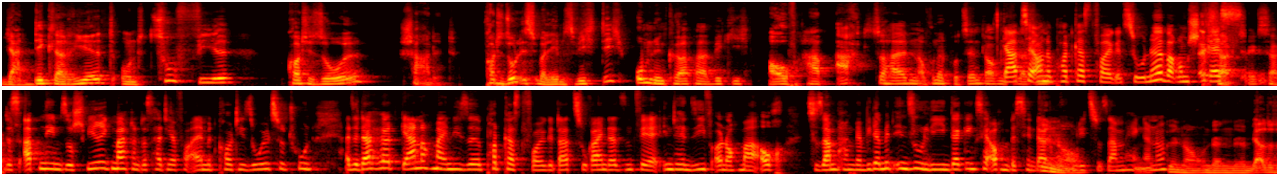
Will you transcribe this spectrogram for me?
ja deklariert und zu viel Cortisol schadet. Cortisol ist überlebenswichtig, um den Körper wirklich auf Hab 8 zu halten, auf 100 Prozent laufen Gab es ja auch eine Podcast-Folge zu, ne? Warum Stress Exakt, exakt. das Abnehmen so schwierig macht. Und das hat ja vor allem mit Cortisol zu tun. Also da hört gern noch mal in diese Podcast-Folge dazu rein. Da sind wir ja intensiv auch noch mal auch Zusammenhang dann wieder mit Insulin. Da ging es ja auch ein bisschen darum, Genau. um die Zusammenhänge, ne? Genau, und dann, ähm, ja, also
